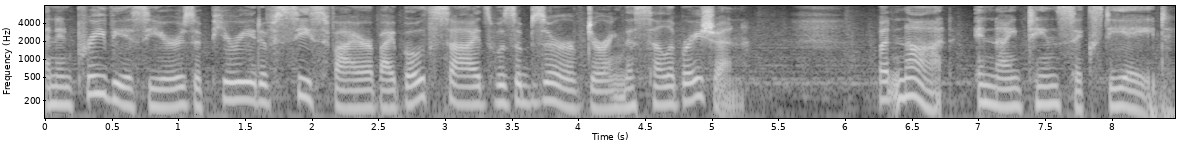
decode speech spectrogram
and in previous years, a period of ceasefire by both sides was observed during this celebration. But not in 1968.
